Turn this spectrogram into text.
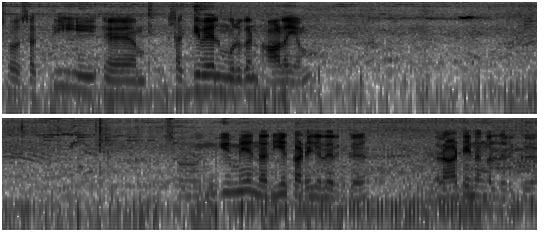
ஸோ சக்தி சக்திவேல் முருகன் ஆலயம். ஸோ இங்கேயுமே நிறைய கடைகள் இருக்குது ராட்டினங்கள் இருக்குது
